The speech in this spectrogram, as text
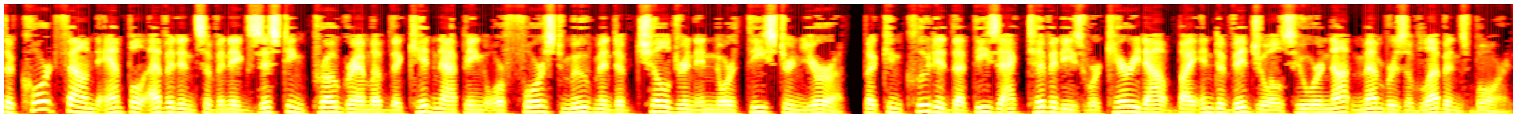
The court found ample evidence of an existing program of the kidnapping or forced movement of children in northeastern Europe, but concluded that these activities were carried out by individuals who were not members of Lebensborn.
